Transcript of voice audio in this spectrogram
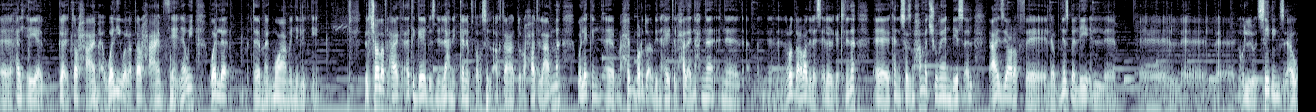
هل هي طرح عام أولي ولا طرح عام ثانوي ولا مجموعة من الاتنين. إن شاء الله في الحلقات الجاية بإذن الله هنتكلم في تفاصيل أكتر عن الطروحات العامة ولكن أحب برضو قبل نهاية الحلقة إن إحنا نرد على بعض الأسئلة اللي جات لنا. كان الأستاذ محمد شومان بيسأل عايز يعرف لو بالنسبة لل نقول السيفنجز أو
